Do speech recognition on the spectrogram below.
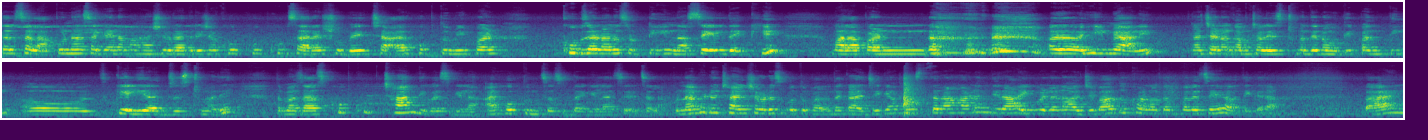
तर चला पुन्हा सगळ्यांना महाशिवरात्रीच्या खूप खूप खूप साऱ्या शुभेच्छा. आहे खूप तुम्ही पण खूप जणांना सुट्टी नसेल देखील. मला पण ही मिळाली. अचानक आमच्या लिस्टमध्ये नव्हती पण ती केली ॲडजस्टमध्ये तर माझा आज खूप खूप छान दिवस गेला. आय होप तुमचा सुद्धा गेला असेल. चला पुन्हा भेटू छान शेवटच तुम्हाला. काळजी घ्या मस्त राहा. आनंदी राहा. आई वडिलांना अजिबात दुखावतात मला जे हवते करा. बाय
